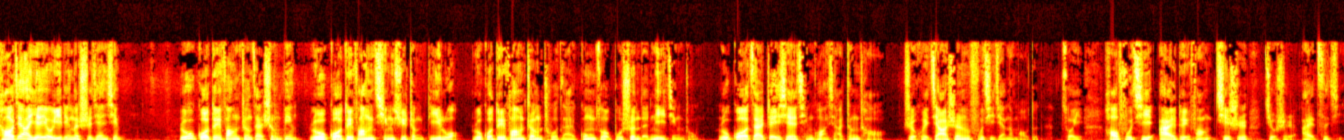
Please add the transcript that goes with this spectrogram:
吵架也有一定的时间性，如果对方正在生病，如果对方情绪正低落，如果对方正处在工作不顺的逆境中，如果在这些情况下争吵，只会加深夫妻间的矛盾。所以，好夫妻爱对方，其实就是爱自己。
